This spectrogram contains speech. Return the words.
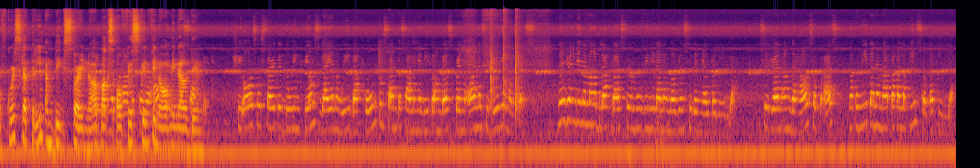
Of course, Catherine, ang big star na, box office queen, phenomenal din. She also started doing films gaya ng Way Back Home kung saan kasama niya dito ang best friend noon na si Julia Montes. Nandiyan din ang mga blockbuster movie nila ng nobyong si Daniel Padilla. Si John ang The House of Us na kumita ng napakalaki sa takilya.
